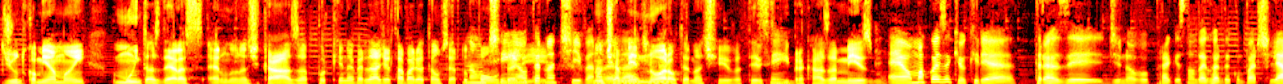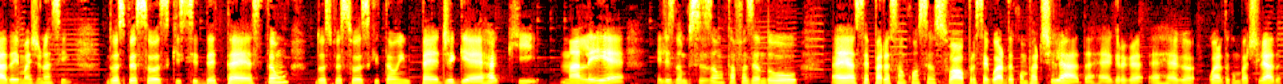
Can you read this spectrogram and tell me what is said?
junto com a minha mãe, muitas delas eram donas de casa, porque na verdade ela trabalhou até um certo Não ponto tinha ali. alternativa, Não na tinha a verdade, menor né? alternativa. Teve Sim. que ir pra casa mesmo. É uma coisa que eu queria trazer de novo para a questão da guarda compartilhada. Imagina assim, duas pessoas que se detestam, duas pessoas que estão em pé de guerra, que na lei é eles não precisam estar fazendo é, a separação consensual para ser guarda compartilhada. A regra é regra guarda compartilhada.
